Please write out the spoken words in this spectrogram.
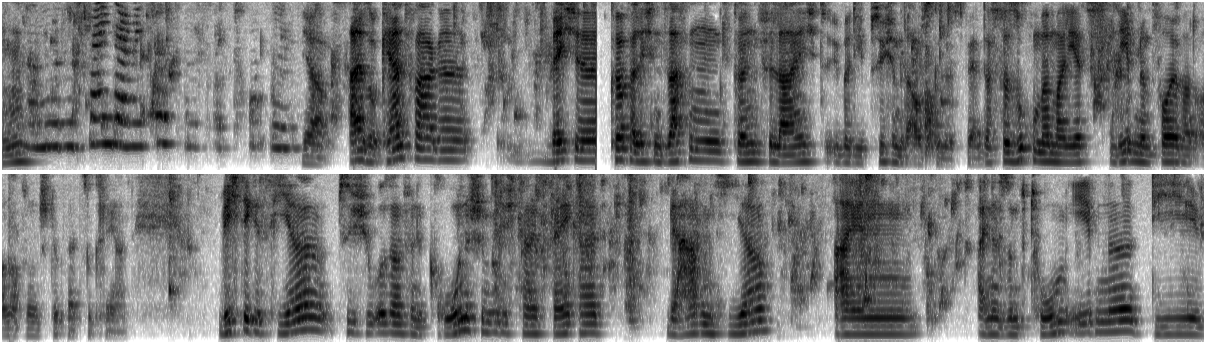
Mhm. Da muss es sein, damit das nicht so trocken Ja, also Kernfrage, welche körperlichen Sachen können vielleicht über die Psyche mit ausgelöst werden? Das versuchen wir mal jetzt neben dem Vollbad auch noch so ein Stück weit zu klären. Wichtig ist hier psychische Ursachen für eine chronische Müdigkeit, Trägheit. Wir haben hier ein, eine Symptomebene, die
